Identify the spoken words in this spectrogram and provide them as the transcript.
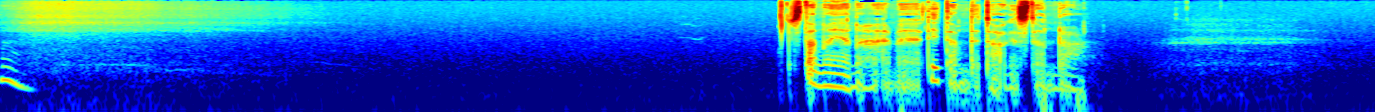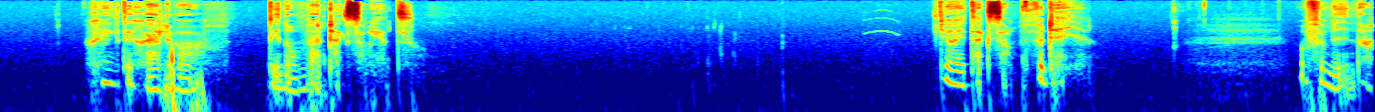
Mm. Stanna gärna här med ditt andetag en stund och skänk dig själv och din omvärld tacksamhet. Jag är tacksam för dig och för mina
